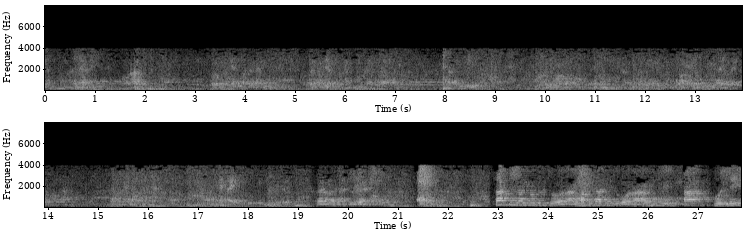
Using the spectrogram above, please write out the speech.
Tapi untuk tujuh orang, maksudnya tujuh orang, kita boleh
